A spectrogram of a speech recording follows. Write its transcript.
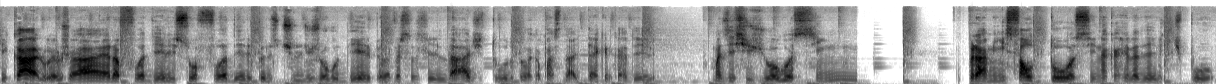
E, cara, eu já era fã dele, sou fã dele pelo estilo de jogo dele, pela versatilidade, tudo, pela capacidade técnica dele. Mas esse jogo, assim, para mim saltou assim na carreira dele, que tipo,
